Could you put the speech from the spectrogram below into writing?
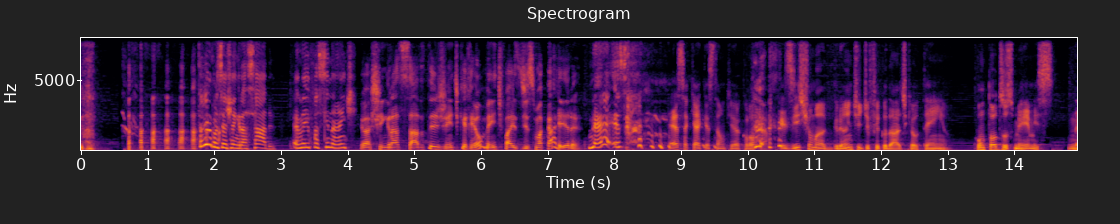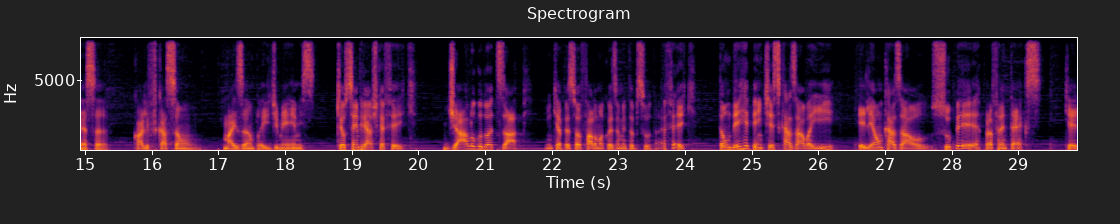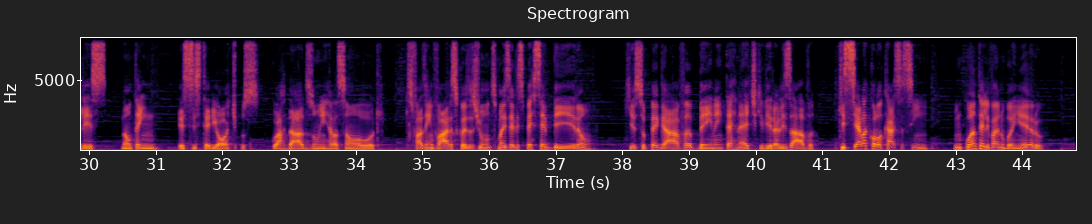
tá vendo como você achou engraçado? É meio fascinante, Eu achei engraçado ter gente que realmente faz disso uma carreira. né? Exato. Essa que é a questão que eu ia colocar. Existe uma grande dificuldade que eu tenho com todos os memes, nessa qualificação mais ampla aí de memes, que eu sempre acho que é fake. Diálogo do WhatsApp, em que a pessoa fala uma coisa muito absurda, é fake. Então, de repente, esse casal aí, ele é um casal super pra frentex, que eles não têm esses estereótipos guardados um em relação ao outro. Eles fazem várias coisas juntos, mas eles perceberam que isso pegava bem na internet, que viralizava. Que se ela colocasse assim, enquanto ele vai no banheiro,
